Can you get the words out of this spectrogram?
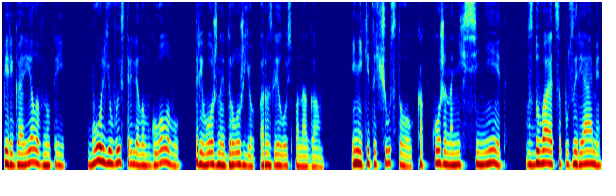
перегорело внутри, болью выстрелило в голову, тревожной дрожью разлилось по ногам. И Никита чувствовал, как кожа на них синеет, вздувается пузырями,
